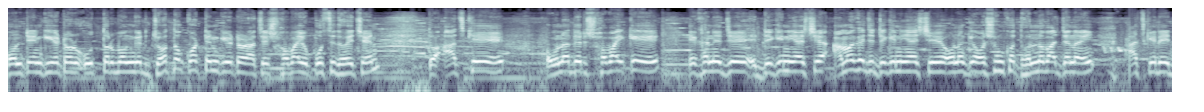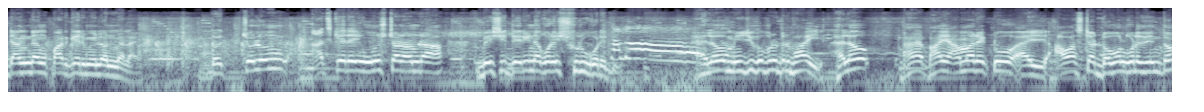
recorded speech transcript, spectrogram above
কন্টেন্ট ক্রিয়েটর উত্তরবঙ্গের যত কন্টেন্ট ক্রিয়েটর আছে সবাই উপস্থিত হয়েছেন। তো আজকে ওনাদের সবাইকে এখানে যে ডেকে নিয়ে আসছে আমাকে যে ডেকে নিয়ে আসছে ওনাকে অসংখ্য ধন্যবাদ জানাই আজকের এই ডাংডাং পার্কের মিলন মেলায়। তো চলুন আজকের এই অনুষ্ঠান আমরা বেশি দেরি না করে শুরু করে দিই। হ্যালো মিউজিক অপারেটর ভাই হ্যালো হ্যাঁ ভাই আমার একটু এই আওয়াজটা ডবল করে দিন তো।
